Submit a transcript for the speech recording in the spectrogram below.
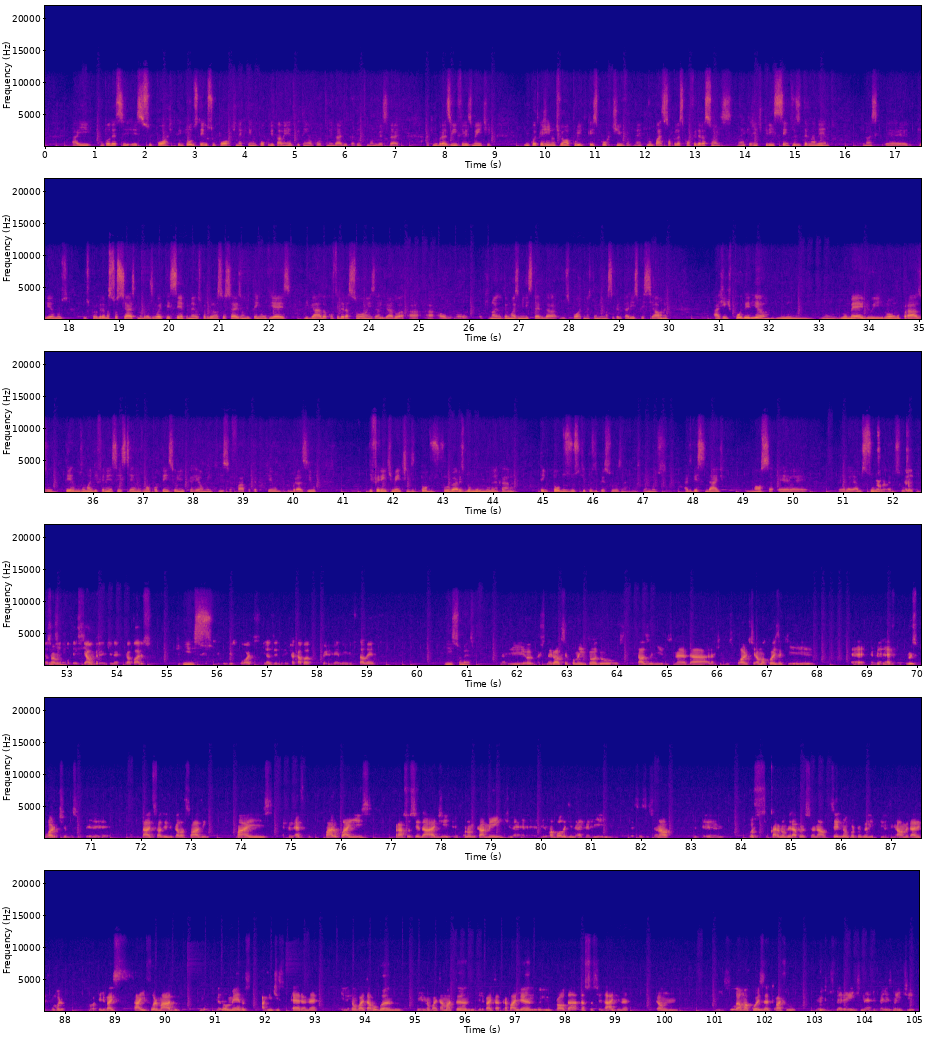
aí com todo esse, esse suporte que tem. Todos têm o suporte, né? Que tem um pouco de talento, que tem a oportunidade de estar dentro de uma universidade. Aqui no Brasil, infelizmente, enquanto que a gente não tiver uma política esportiva, né? Que não passe só pelas confederações, né? Que a gente crie centros de treinamento, que nós é, criamos os programas sociais, que no Brasil vai ter sempre, né, os programas sociais, onde tem um viés ligado a confederações, é ligado a, a, a, ao, ao, que nós não temos mais o Ministério da, do Esporte, nós temos uma secretaria especial, né? A gente poderia, no médio e longo prazo, termos uma diferença e sermos uma potência olímpica realmente, isso é fato, até porque o, o Brasil, diferentemente de todos os lugares do mundo, né, cara, tem todos os tipos de pessoas, né? Nós temos a diversidade, nossa, ela é, ela é absurda. É absurda transforma um potencial grande, né? Para vários tipos, Isso. tipos de esportes. E às vezes a gente acaba perdendo esse talento. Isso mesmo. E eu acho legal que você comentou dos Estados Unidos, né? Da, daqui do esporte. É uma coisa que é, é benéfico para o esporte, você ter faculdades fazendo o que elas fazem, mas é benéfico para o país para a sociedade, economicamente, né, vira uma bola de neve ali, é sensacional. Porque, pô, se o cara não virar profissional, se ele não for para as Olimpíadas ganhar uma medalha de ouro, pô, ele vai sair formado, pelo menos a gente espera, né? Que ele não vai estar tá roubando, que ele não vai estar tá matando, que ele vai estar tá trabalhando em prol da, da sociedade, né? Então, isso é uma coisa que eu acho muito diferente, né? Infelizmente,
